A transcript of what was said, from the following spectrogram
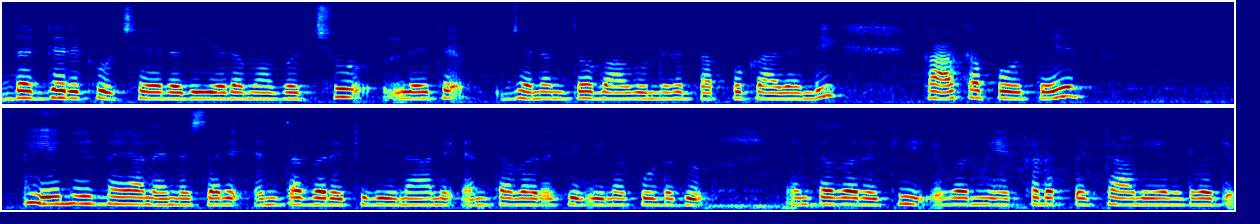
దగ్గరకు చేరదీయడం అవ్వచ్చు లేదా జనంతో బాగుండడం తప్పు కాదండి. కాకపోతే ఏ నిర్ణయాలైనా సరే ఎంతవరకు వినాలి ఎంతవరకు వినకూడదు ఎంతవరకు ఎవరిని ఎక్కడ పెట్టాలి అనేటువంటి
